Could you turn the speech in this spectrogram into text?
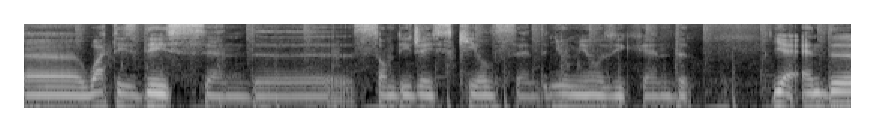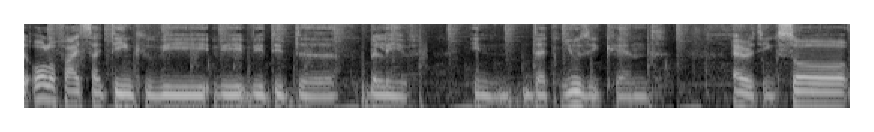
uh, what is this and uh, some DJ skills and new music and uh, yeah and uh, all of us I think we we, we did believe in that music and everything. So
